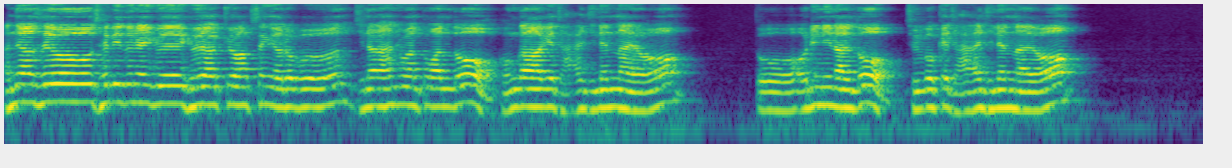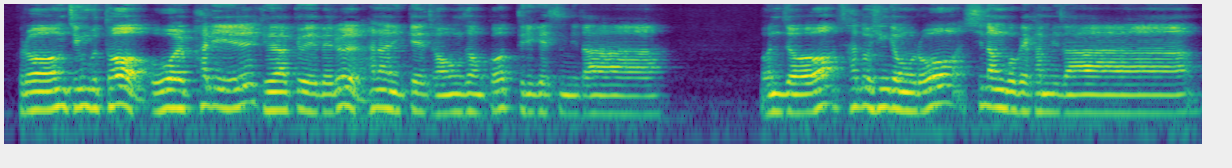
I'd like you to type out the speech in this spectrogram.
안녕하세요. 세비둔의 교회 교회학교 학생 여러분. 지난 한 주간 동안도 건강하게 잘 지냈나요? 또 어린이날도 즐겁게 잘 지냈나요? 그럼 지금부터 5월 8일 교회학교 예배를 하나님께 정성껏 드리겠습니다. 먼저 사도신경으로 신앙 고백합니다.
